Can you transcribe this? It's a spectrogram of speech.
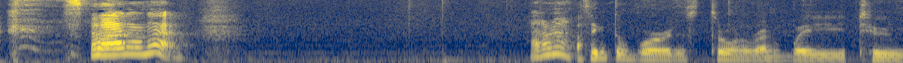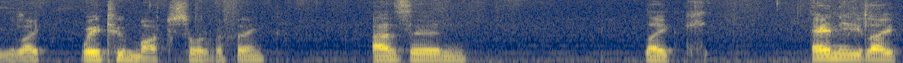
so I don't know. I don't know. I think the word is thrown around way too like way too much, sort of a thing. As in, like any like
